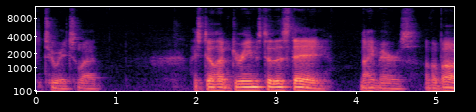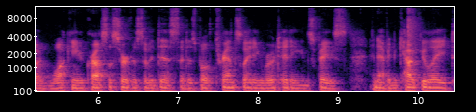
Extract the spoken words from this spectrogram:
and 2H lead. I still have dreams to this day nightmares of a bug walking across the surface of a disk that is both translating, rotating in space, and having to calculate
